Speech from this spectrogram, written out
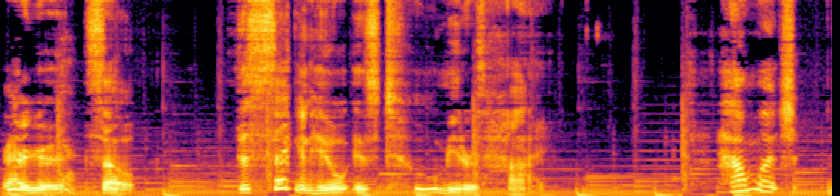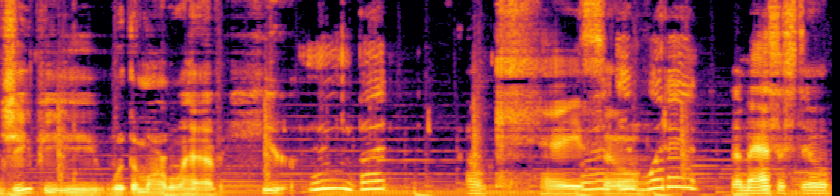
Very good. Yeah. So, the second hill is two meters high. How much GPE would the marble have here? Mm, but, Okay, but so it wouldn't. the mass is still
